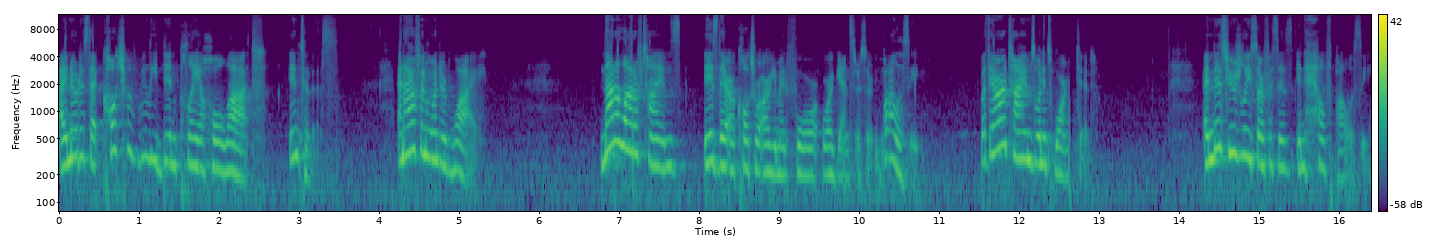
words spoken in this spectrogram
I noticed that culture really didn't play a whole lot into this. And I often wondered why. Not a lot of times is there a cultural argument for or against a certain policy, but there are times when it's warranted. And this usually surfaces in health policy,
